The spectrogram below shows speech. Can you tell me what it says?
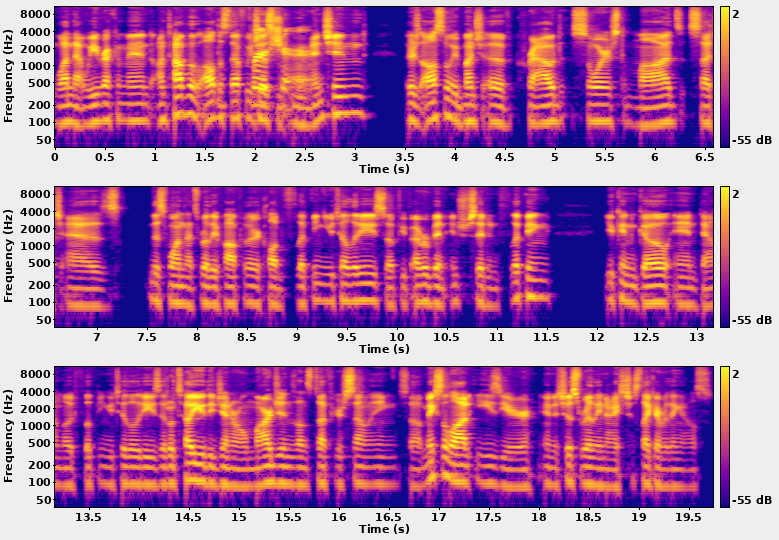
one that we recommend. On top of all the stuff we For just sure. mentioned, there's also a bunch of crowd-sourced mods, such as this one that's really popular called Flipping Utilities. So if you've ever been interested in flipping, you can go and download Flipping Utilities. It'll tell you the general margins on stuff you're selling. So it makes it a lot easier, and it's just really nice, just like everything else.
